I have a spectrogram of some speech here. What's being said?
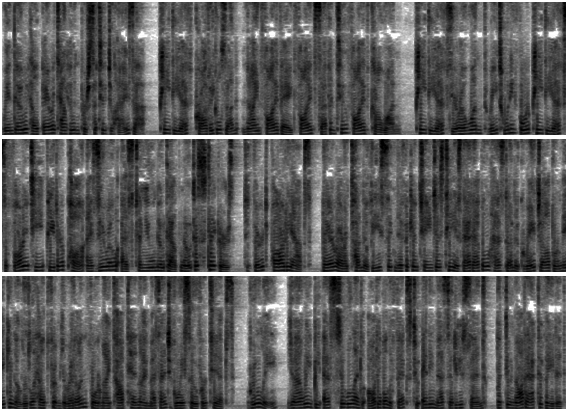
Window help Eritahun Persatu Duhaiza. PDF Prodigal Son 9585725 1 PDF 01324 PDF Safari T Peter Pa I 0S 10 You'll no doubt notice stickers to third party apps. There are a ton of these significant changes. T is that Apple has done a great job or making a little help from your add-on for my top 10 iMessage voiceover tips. Gruely, Yowie BS Sewell and audible effects to any message you send, but do not activate it.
